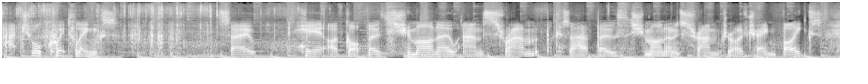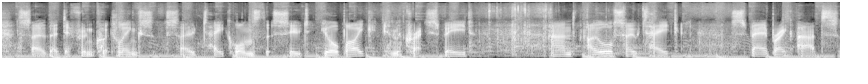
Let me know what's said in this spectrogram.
actual quick links. So here I've got both Shimano and SRAM because I have both Shimano and SRAM drivetrain bikes. So they're different quick links. So take ones that suit your bike in the correct speed. And I also take spare brake pads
